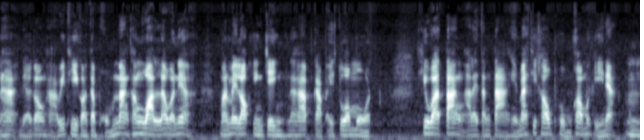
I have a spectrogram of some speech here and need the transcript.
นะฮะเดี๋ยวลองหาวิธีก่อนแต่ผมนั่งทั้งวันแล้ววันเนี้ยมันไม่ล็อกจริงๆนะครับกับไอตัวโหมดที่ว่าตั้งอะไรต่างๆ เห็นไหมที่เขาผมข้าเมื่อกี้เนี่ยอืม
